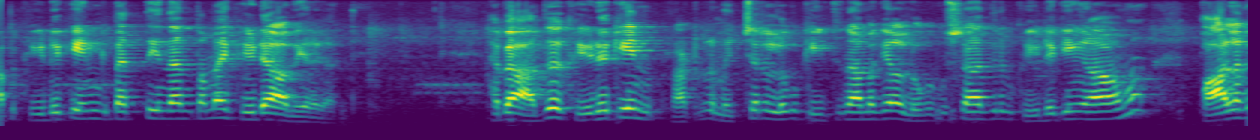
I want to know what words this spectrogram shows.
අපි ක්‍රීඩකයන්ගේ පැත්තේ ඉඳන් තමයි ක්‍රීඩාව බේරගත්තේ. හැබැයි අද ක්‍රීඩකයන් රටට මෙච්චර ලොකු කීර්තිනාම කියලා ලෝක කුසලාන්තිරම ක්‍රීඩකයන් ආවම පාලක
